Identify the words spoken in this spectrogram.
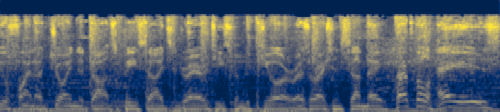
Find out Join the Dots B-sides and rarities from The Cure. Resurrection Sunday, Purple Haze.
